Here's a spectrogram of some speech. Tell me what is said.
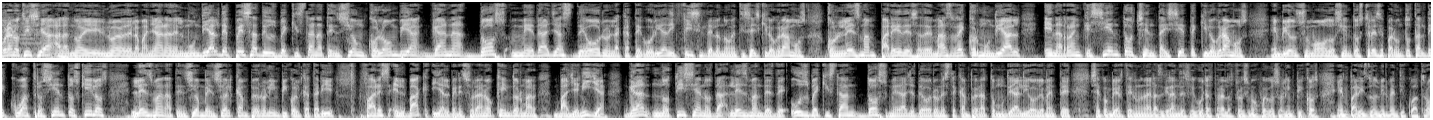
Una noticia a las nueve y nueve de la mañana en el Mundial de Pesas de Uzbekistán. Atención, Colombia gana dos medallas de oro en la categoría difícil de los 96 kilogramos con Lesman Paredes, además récord mundial en arranque 187 kilogramos. Envió en su modo 213 para un total de 400 kilos. Lesman, atención, venció al campeón olímpico el catarí Fares Elbak y al venezolano Keindormar Vallenilla. Gran noticia nos da Lesman desde Uzbekistán, dos medallas de oro en este campeonato mundial y obviamente se convierte en una de las grandes figuras para los próximos Juegos Olímpicos en París 2024.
